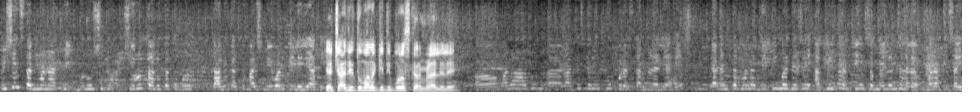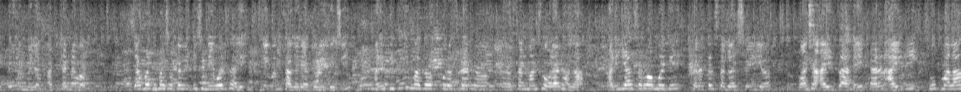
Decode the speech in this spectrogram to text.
विशेष सन्मानार्थी म्हणून शिरूर शिरूर तालुक्यातून तालुक्यातून माझी निवड केलेली आहे. याच्या आधी तुम्हाला किती पुरस्कार मिळालेले? आहे राज्यस्तरीय खूप पुरस्कार मिळाले आहे त्यानंतर मला दिल्लीमध्ये जे अखिल भारतीय संमेलन झालं मराठी साहित्य संमेलन अठ्ठ्याण्णवावं. त्यामध्ये माझ्या कवितेची निवड झाली जीवनसागर या कवितेची. आणि तिथेही माझा पुरस्कार सन्मान सोहळा झाला. आणि या सर्वामध्ये खरं तर सगळं श्रेय माझ्या आईचं आहे. कारण आईने खूप मला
